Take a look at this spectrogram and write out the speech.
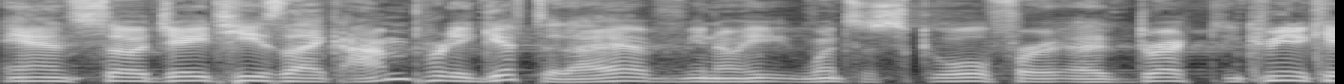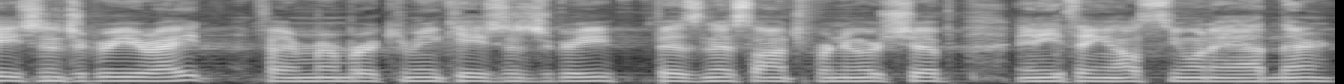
And so JT's like, I'm pretty gifted. I have, you know, he went to school for a direct communications degree, right? If I remember a communications degree, business, entrepreneurship. Anything else you want to add in there?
